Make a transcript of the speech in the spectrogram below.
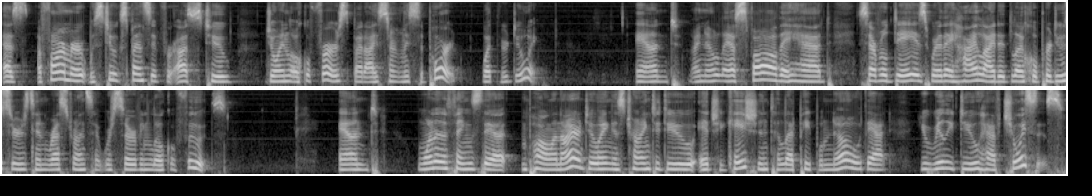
as a farmer, it was too expensive for us to join Local First, but I certainly support what they're doing. And I know last fall they had several days where they highlighted local producers and restaurants that were serving local foods. And one of the things that Paul and I are doing is trying to do education to let people know that you really do have choices.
